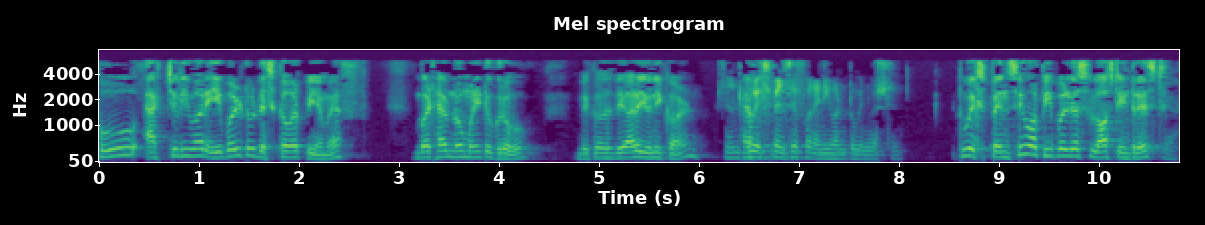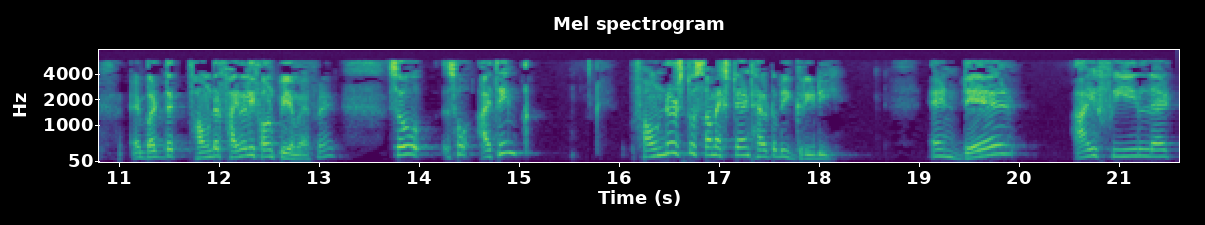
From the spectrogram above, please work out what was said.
who actually were able to discover PMF, but have no money to grow because they are a unicorn, And too expensive for anyone to invest in. too expensive, or people just lost interest. Yeah. But the founder finally found PMF, right? So, so I think founders to some extent have to be greedy, and there I feel that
